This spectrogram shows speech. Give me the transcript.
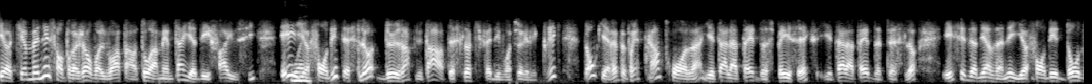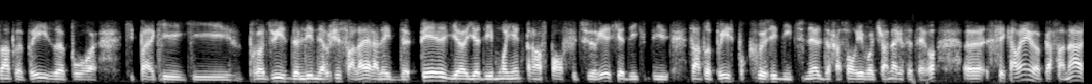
qui a, mené son projet, on va le voir tantôt. En même temps, il y a des failles aussi. Et il a fondé Tesla deux ans plus tard, Tesla qui fait des voitures électriques. Donc, il avait à peu près 33 ans. Il était à la tête de SpaceX, il était à la tête de Tesla. Et ces dernières années, il a fondé d'autres entreprises pour euh, qui, qui, qui produisent de l'énergie solaire à l'aide de piles. Il y, a, il y, a, des moyens de transport futuristes. Il y a des, des entreprises pour creuser des tunnels de façon révolutionnaire, etc. Euh, c'est quand même un personnage,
